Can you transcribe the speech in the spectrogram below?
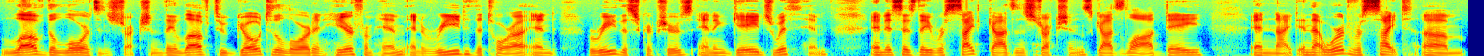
love the Lord's instruction. They love to go to the Lord and hear from Him and read the Torah and read the scriptures and engage with Him. And it says they recite God's instructions, God's law, day and night. And that word recite, um,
